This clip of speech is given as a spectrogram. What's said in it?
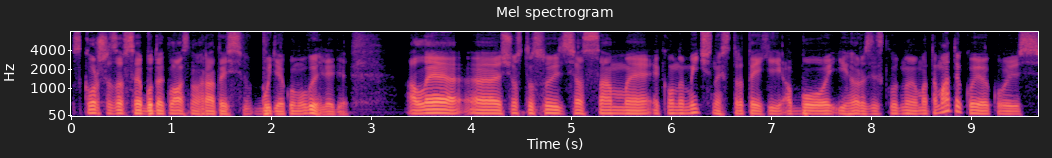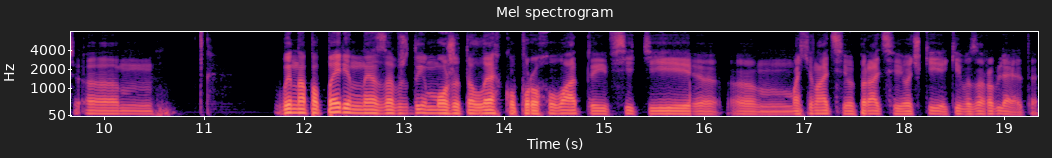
скорше за все буде класно гратись в будь-якому вигляді. Але е, що стосується саме економічних стратегій або ігор зі складною математикою якоюсь, ем, ви на папері не завжди можете легко порахувати всі ті е, махінації, операції, очки, які ви заробляєте.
